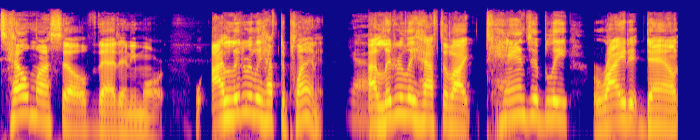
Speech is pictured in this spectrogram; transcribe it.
tell myself that anymore. I literally have to plan it. Yeah. I literally have to like tangibly write it down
